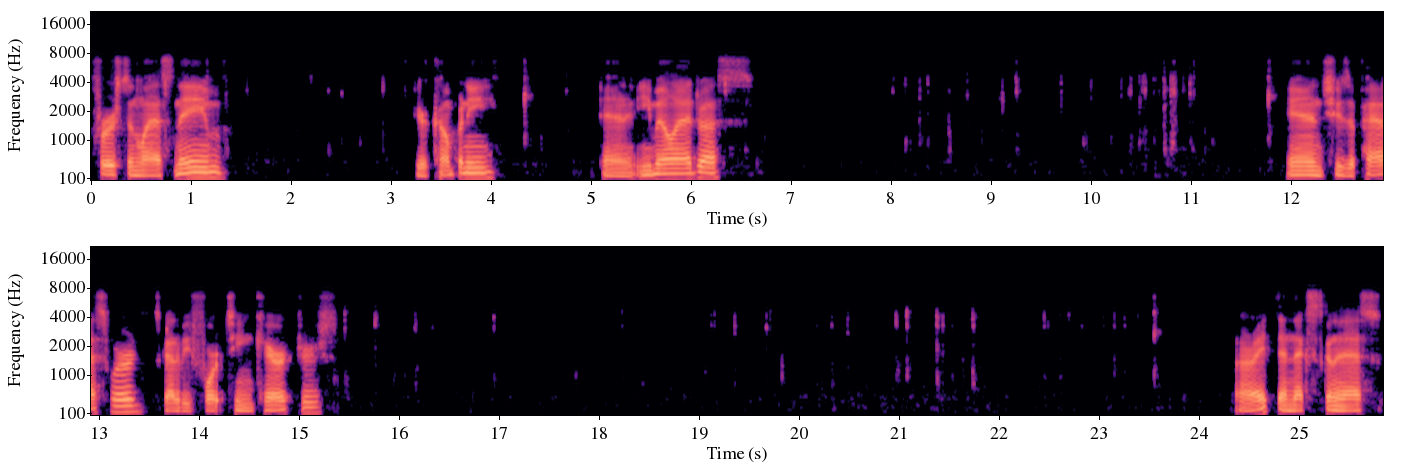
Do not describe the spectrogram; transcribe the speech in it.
first and last name, your company, and an email address. And choose a password. It's got to be 14 characters. All right, then next it's going to ask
